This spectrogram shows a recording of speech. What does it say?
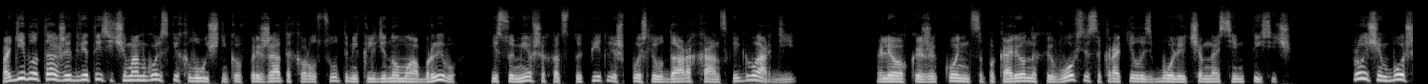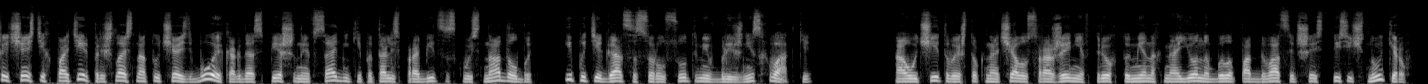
Погибло также и две тысячи монгольских лучников, прижатых арусутами к ледяному обрыву и сумевших отступить лишь после удара ханской гвардии. Легкая же конница покоренных и вовсе сократилась более чем на семь тысяч. Впрочем, большая часть их потерь пришлась на ту часть боя, когда спешенные всадники пытались пробиться сквозь надолбы и потягаться с арусутами в ближней схватке. А учитывая, что к началу сражения в трех туменах Найона было под 26 тысяч нукеров,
